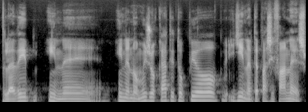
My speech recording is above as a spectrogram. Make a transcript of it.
Δηλαδή είναι, είναι νομίζω κάτι το οποίο γίνεται πασιφανές.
